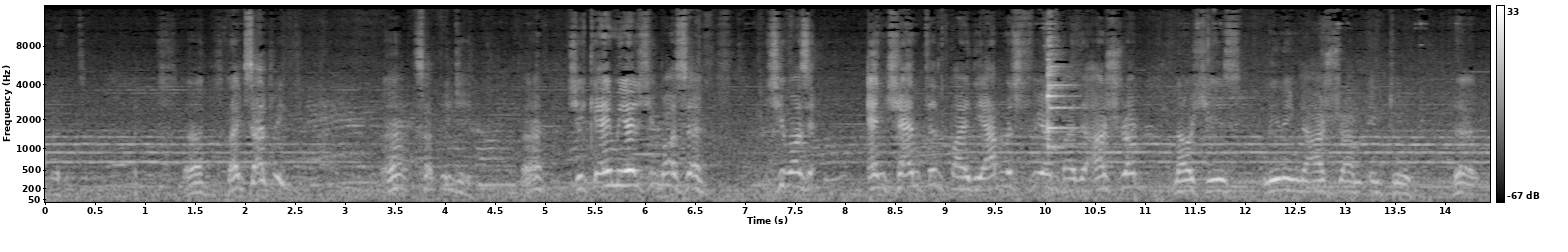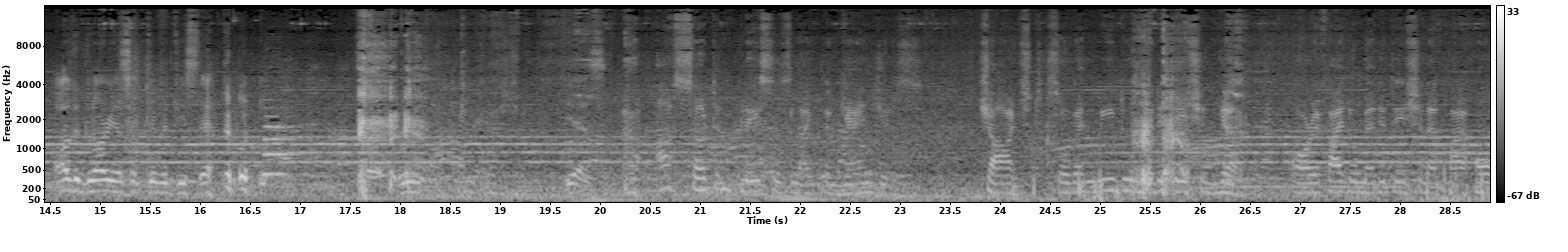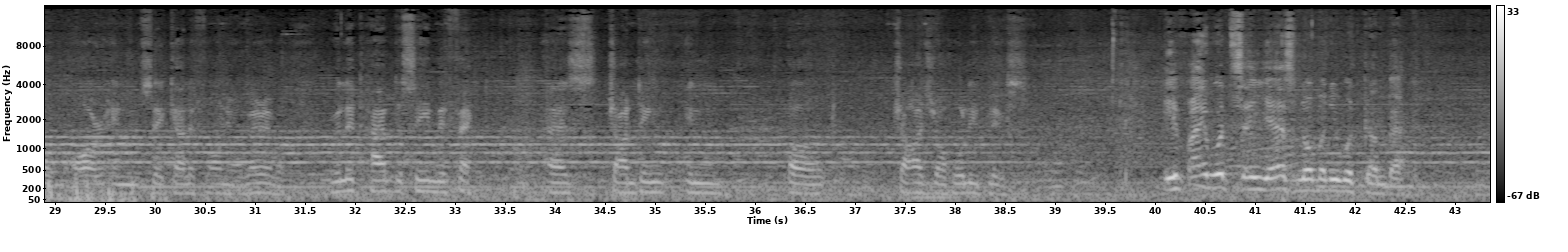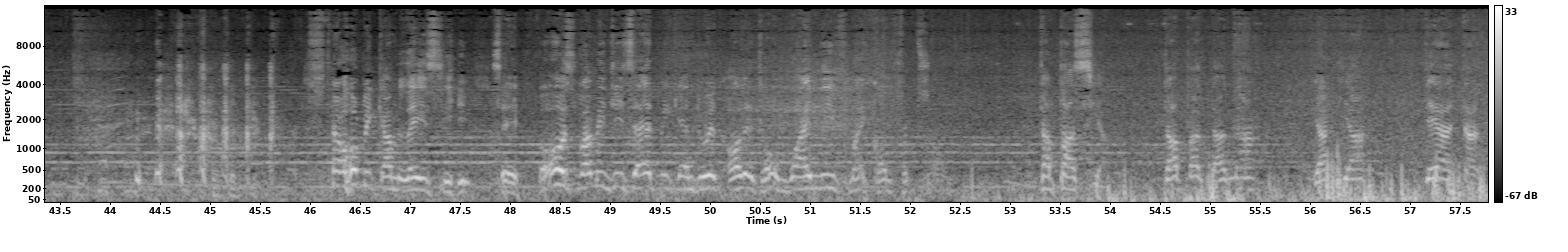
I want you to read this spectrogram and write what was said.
Uh, like Sadhvi. Uh, Sadhviji. Uh, she came here, she was, uh, she was enchanted by the atmosphere, by the ashram. Now she is leading the ashram into the, all the glorious activities they are doing. yes. Are certain places like the Ganges charged? So when we do meditation here, or if I do meditation at my home or in say California or wherever, will it have the same effect as chanting in a charged or holy place? If I would say yes, nobody would come back. they all become lazy. Say, oh, Swamiji said we can do it all at home. Why leave my comfort zone? Tapasya. Tapadana, Yatya, Deatan.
